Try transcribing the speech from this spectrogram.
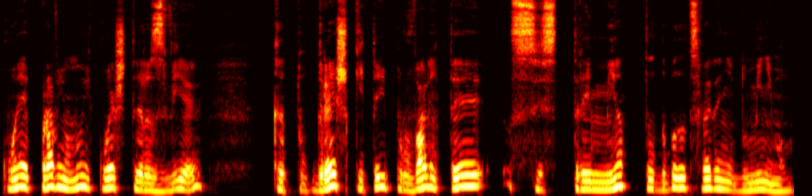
кое е правилно и кое ще развие, като грешките и провалите се стремят да бъдат сведени до минимум,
